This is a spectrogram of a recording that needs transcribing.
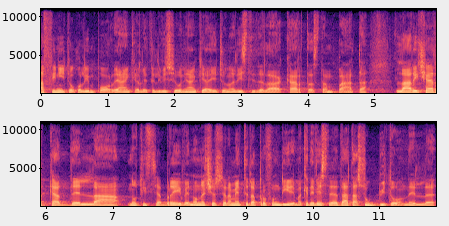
ha finito con l'imporre anche alle televisioni, anche ai giornalisti della carta stampata, la ricerca della notizia breve, non necessariamente da approfondire, ma che deve essere data subito, nel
